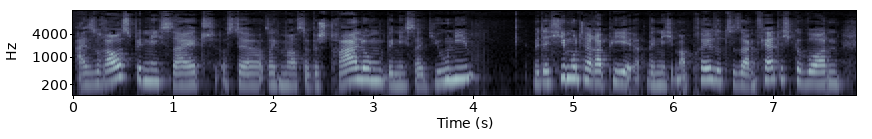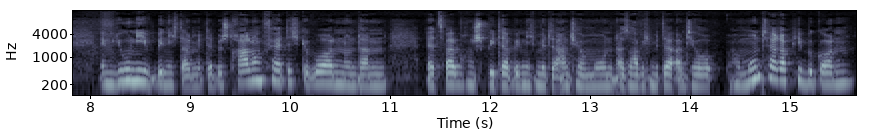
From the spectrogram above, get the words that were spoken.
Also raus bin ich seit aus der, sag ich mal, aus der Bestrahlung bin ich seit Juni. Mit der Chemotherapie bin ich im April sozusagen fertig geworden. Im Juni bin ich dann mit der Bestrahlung fertig geworden und dann äh, zwei Wochen später bin ich mit der Antihormon, also habe ich mit der Antihormontherapie begonnen.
